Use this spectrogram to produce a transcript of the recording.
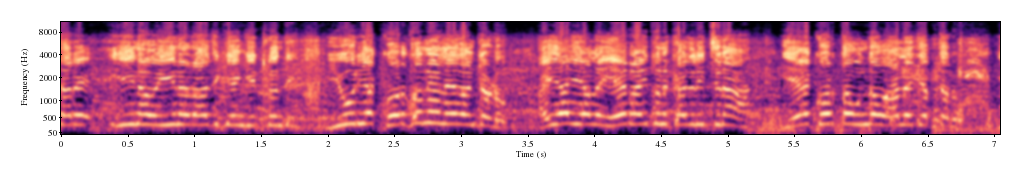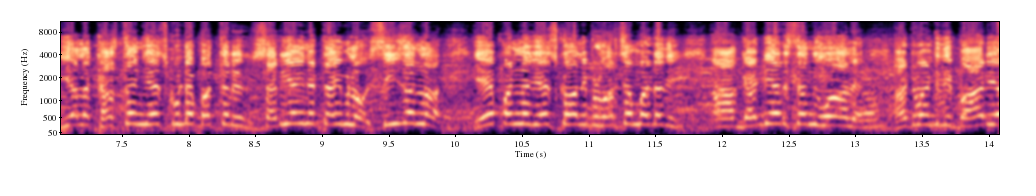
సరే ఈయన ఈయన రాజకీయం ఇట్లుంది. యూరియా కొరతనే లేదంటాడు. అయ్యా ఇవాళ ఏ రైతును కదిలించినా ఏ కొరత ఉందో వాళ్ళే చెప్తారు. ఇలా కష్టం చేసుకుంటే బతారు సరి అయిన టైంలో సీజన్లో ఏ పనులు చేసుకోవాలి? ఇప్పుడు వర్షం పడ్డది. ఆ గడ్డి అరిస్తుంది పోవాలి. అటువంటిది భార్య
